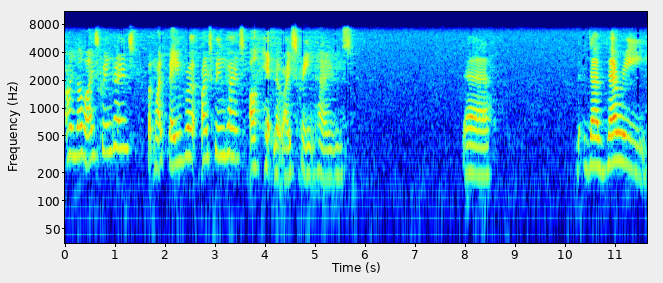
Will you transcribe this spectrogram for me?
I love ice cream cones, but my favourite ice cream cones are Hitler ice cream cones. They're, they're very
